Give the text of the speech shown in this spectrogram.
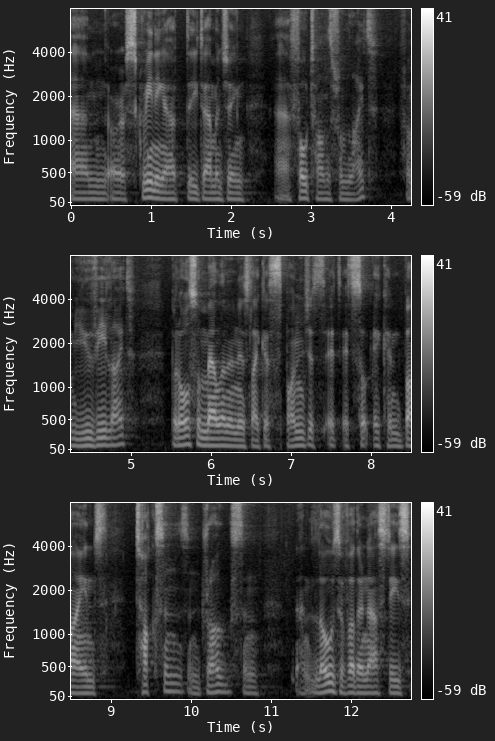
um, or screening out the damaging uh, photons from light, from UV light. But also melanin is like a sponge. It's, it, it's so it can bind toxins and drugs and, and loads of other nasties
